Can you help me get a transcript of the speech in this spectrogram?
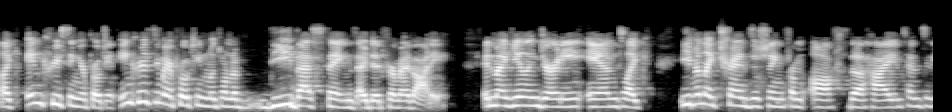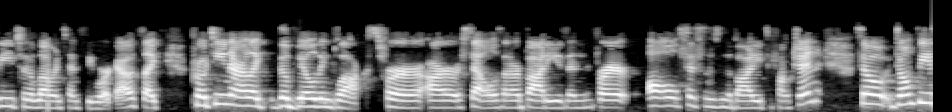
like increasing your protein. Increasing my protein was one of the best things I did for my body in my healing journey and like even like transitioning from off the high intensity to the low intensity workouts. Like protein are like the building blocks for our cells and our bodies and for all systems in the body to function. So don't be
